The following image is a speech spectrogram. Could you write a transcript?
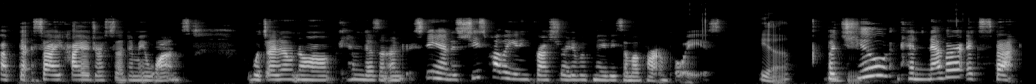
a psychiatrist said to me once which i don't know if kim doesn't understand is she's probably getting frustrated with maybe some of her employees. Yeah. But Mhm. you can never expect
